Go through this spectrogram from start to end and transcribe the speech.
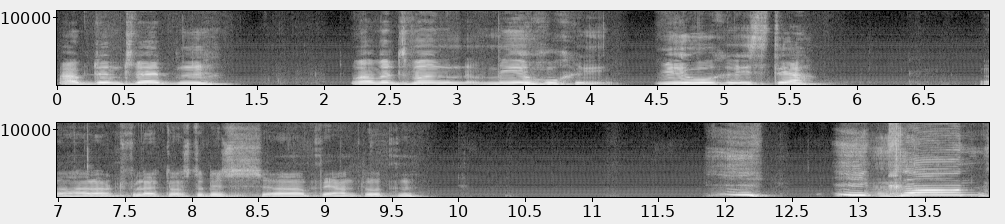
ab dem zweiten Arbeitsmarkt? Wie hoch, wie hoch ist der? Ja, Harald, vielleicht kannst du das äh, beantworten. Ich kann,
